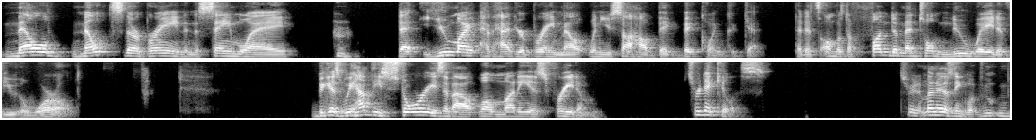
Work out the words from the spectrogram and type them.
meld melts their brain in the same way hmm. that you might have had your brain melt when you saw how big Bitcoin could get. That it's almost a fundamental new way to view the world. Because we have these stories about, well, money is freedom it's ridiculous. It's ridiculous. Money doesn't equal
